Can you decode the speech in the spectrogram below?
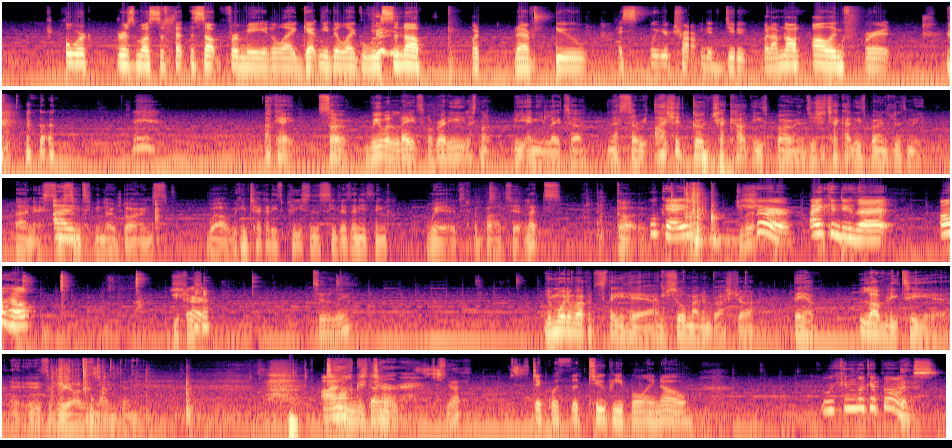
coworkers must have set this up for me to like get me to like loosen up whatever you I see what you're trying to do but i'm not falling for it. Okay, so we were late already. Let's not be any later necessary. I should go check out these bones. You should check out these bones with me, Ernest. There I- seem to be no bones. Well, we can check out these pieces and see if there's anything weird about it. Let's go. Okay. Sure. I can do that. I'll help. You sure. Silly? You're more than welcome to stay here. I'm sure, Madam Vastra, they have lovely tea here. It is we are in London. I'm gonna Doctor. Yes? stick with the two people i know We can look at bones.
